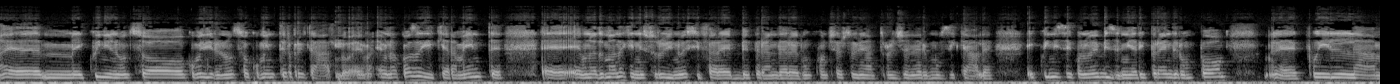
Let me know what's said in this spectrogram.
Ehm, e quindi non so come dire, non so come interpretarlo. È, una cosa che chiaramente è, è, una domanda che nessuno di noi si farebbe per andare ad un concerto di un altro genere musicale. E quindi secondo me bisogna riprendere un po' eh, quella,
